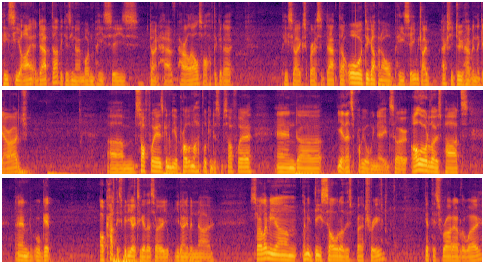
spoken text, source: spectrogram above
PCI adapter because you know modern PCs don't have parallel, so I'll have to get a PCI Express adapter or dig up an old PC, which I actually do have in the garage. Um, software is going to be a problem. I'll have to look into some software. And uh, yeah, that's probably all we need. So I'll order those parts and we'll get, I'll cut this video together so you, you don't even know. So let me, um, let me desolder this battery, get this right out of the way,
